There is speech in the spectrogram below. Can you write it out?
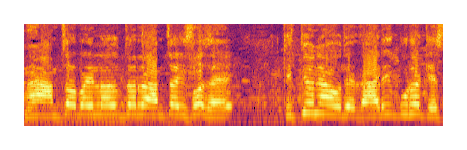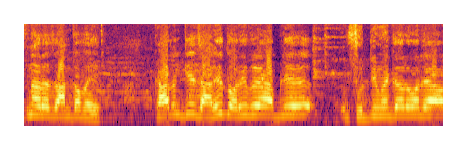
नाही आमचा बैल तर आमचा विश्वास आहे किती नाही होते गाडी पुढं खेचणारच आमचा बैल. कारण की झाली थोडी आपली सुट्टी मेकरवाल्या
